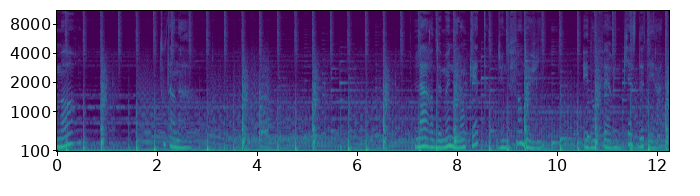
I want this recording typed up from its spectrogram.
mort, tout un art. L'art de mener l'enquête d'une fin de vie et d'en faire une pièce de théâtre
